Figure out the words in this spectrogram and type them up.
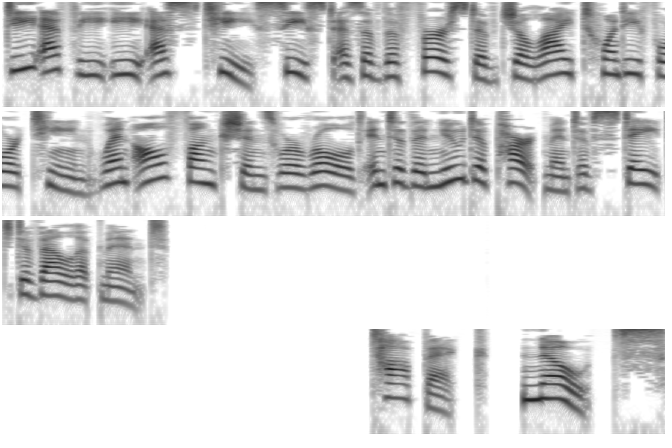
DFEEST ceased as of 1 July 2014 when all functions were rolled into the new Department of State Development. Notes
